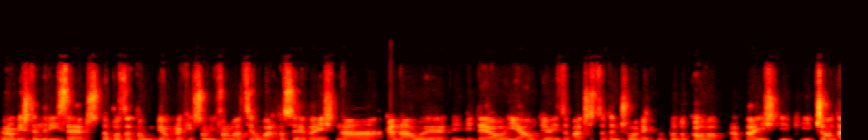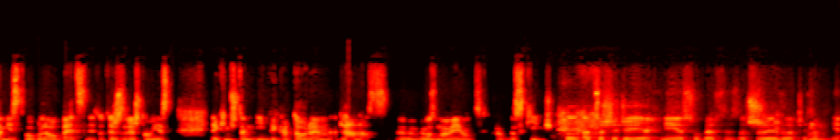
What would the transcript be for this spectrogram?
robisz ten research, to poza tą biograficzną informacją warto sobie wejść na kanały wideo i audio i zobaczyć, co ten człowiek wyprodukował, prawda? Jeśli, I czy on tam jest w ogóle obecny. To też zresztą jest jakimś tam indykatorem dla nas e, rozmawiających, prawda, z kimś. A co się dzieje, jak nie jest obecny? Znaczy, że jest raczej zamknięty?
